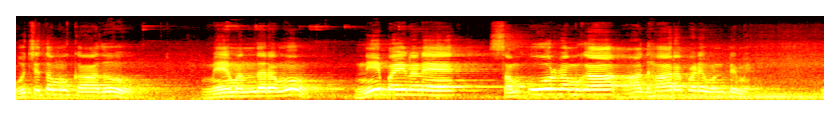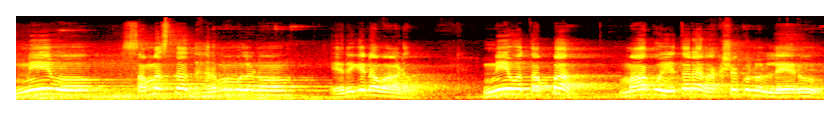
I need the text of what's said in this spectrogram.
ఉచితము కాదు. మేమందరము నీపైననే సంపూర్ణముగా ఆధారపడి ఉంటిమి. నీవు సమస్త ధర్మములను ఎరిగినవాడవు. నీవు తప్ప మాకు ఇతర రక్షకులు లేరు.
